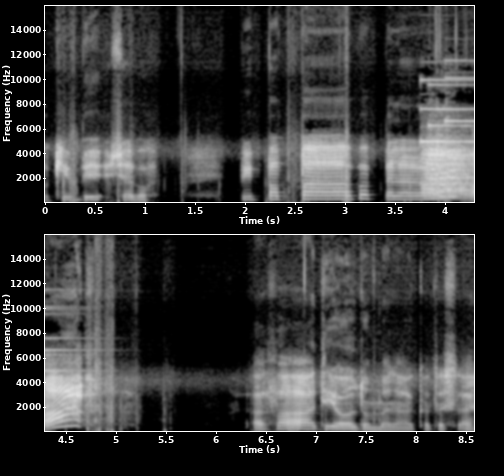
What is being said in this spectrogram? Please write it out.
Bakayım bir şey bak. Bir papa papala. Ah! Fatih oldum ben arkadaşlar.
